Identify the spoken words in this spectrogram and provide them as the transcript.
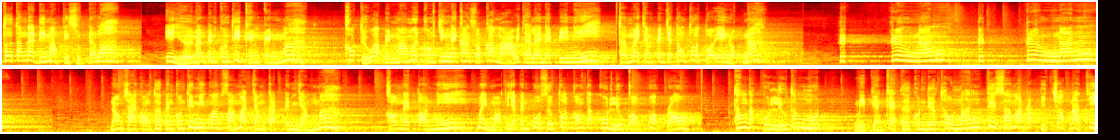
เธอทำได้ดีมากที่สุดแล้วล่ะ อีเหอนั้นเป็นคนที่แข็งแกร่งมาก เขาถือว่าเป็นมามืดของจริงในการสอบเข้ามหาวิทยาลัยในปีนี้ เธอไม่จำเป็นจะต้องโทษตัวเองหรอกนะ เรื่องนั้น เรเรื่องนั้น น้องชายของเธอเป็นคนที่มีความสามารถจำกัดเป็นอย่างมาก เขาในตอนนี้ไม่เหมาะที่จะเป็นผู้สืบทอดของตระกูลหลิวของพวกเรา ทั้งตระกูลหลิวทั้งหมด มีเพียงแค่เธอคนเดียวเท่านั้นที่สามารถรับผิดชอบหน้าที่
